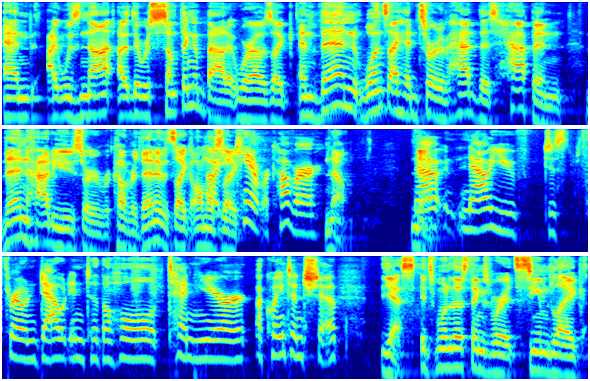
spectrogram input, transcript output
And I was not, I, there was something about it where I was like, and then once I had sort of had this happen, then how do you sort of recover? Then it was like oh, almost you like, You can't recover. no. Now, no. now you've just thrown doubt into the whole ten-year acquaintanceship. Yes, it's one of those things where it seemed like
